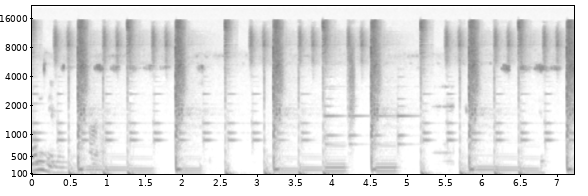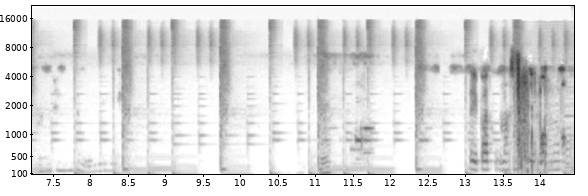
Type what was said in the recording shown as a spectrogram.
umum di orang lipat masuk ke omong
